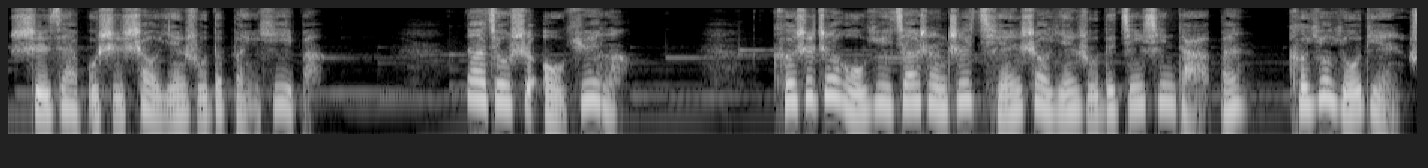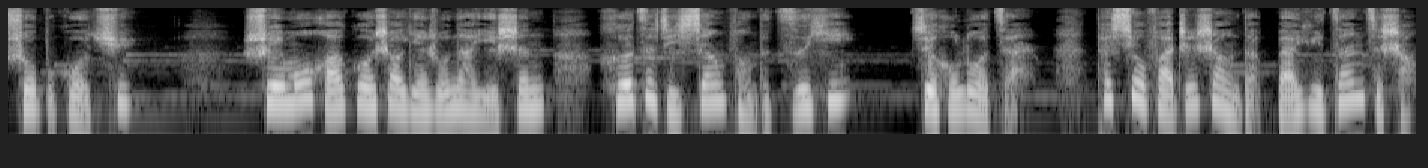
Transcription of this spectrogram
实在不是邵颜如的本意吧？那就是偶遇了，可是这偶遇加上之前邵颜如的精心打扮，可又有点说不过去。水眸划过邵颜如那一身和自己相仿的姿衣，最后落在她秀发之上的白玉簪子上，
